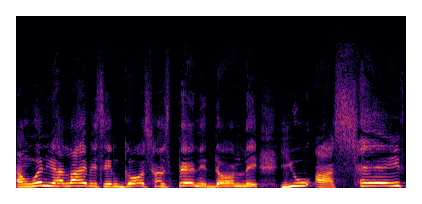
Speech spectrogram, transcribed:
And when your life is in God's hands, it only, you are safe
